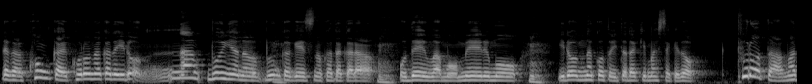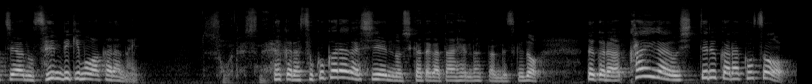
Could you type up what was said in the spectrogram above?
だから今回コロナ禍でいろんな分野の文化芸術の方からお電話もメールもいろんなこといただきましたけどプロとアマチュアの線引きもわからない。そうですね。だからそこからが支援の仕方が大変だったんですけどだから海外を知ってるからこそ、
